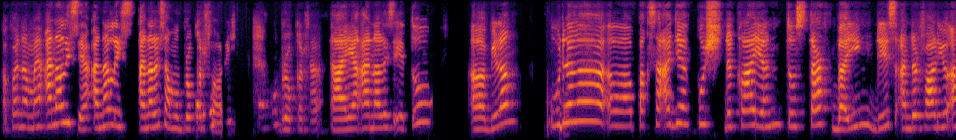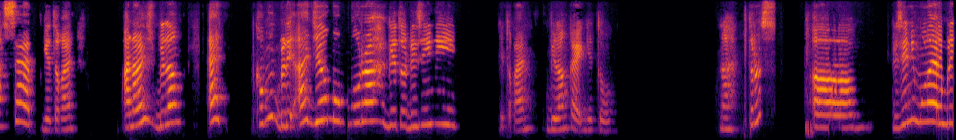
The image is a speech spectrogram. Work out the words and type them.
Apa namanya? Analis ya analis. Analis sama broker sorry. Broker. Nah yang analis itu uh, bilang udahlah uh, paksa aja push the client to start buying this undervalue asset gitu kan analis bilang eh kamu beli aja mau murah gitu di sini. Gitu kan bilang kayak gitu. Nah terus um, di sini mulai yang beli.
